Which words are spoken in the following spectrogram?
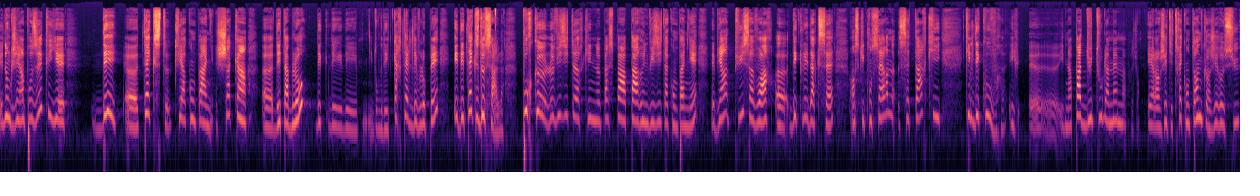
Et donc, j'ai imposé qu'il y ait des euh, textes qui accompagnent chacun des tableaux des, donc des cartels développés et des textes de salle pour que le visiteur qui ne passe pas par une visite accompagnée eh bien, puisse avoir euh, des clés d'accès en ce qui concerne cet art qui, qu'il découvre. Il, euh, il n'a pas du tout la même impression. Et alors j'étais très contente quand j'ai reçu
